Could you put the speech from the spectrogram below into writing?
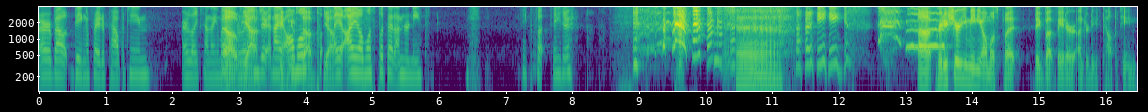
or about being afraid of Palpatine, or like something about Oh, his yeah. relationship. And I Speaking of almost, sub, pu- yeah. I, I almost put that underneath Bigfoot Vader. Sorry. Uh, pretty sure you mean you almost put Big Butt Vader underneath Palpatine.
